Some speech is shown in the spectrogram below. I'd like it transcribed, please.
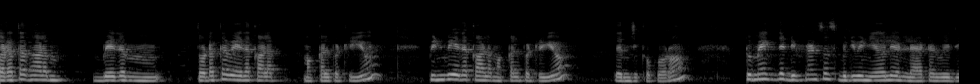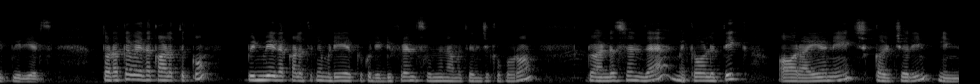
தொடக்க காலம் வேதம் தொடக்க வேத கால மக்கள் பற்றியும் பின்வேத கால மக்கள் பற்றியும் தெரிஞ்சுக்க போகிறோம் to make the differences between early and later Vedic periods தொடக்க வேத காலத்துக்கும் பின்வேத காலத்துக்கும் இடையே இருக்கக்கூடிய டிஃப்ரென்ஸ் வந்து நம்ம தெரிஞ்சுக்க போகிறோம் to understand the megalithic or iron age culture in in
